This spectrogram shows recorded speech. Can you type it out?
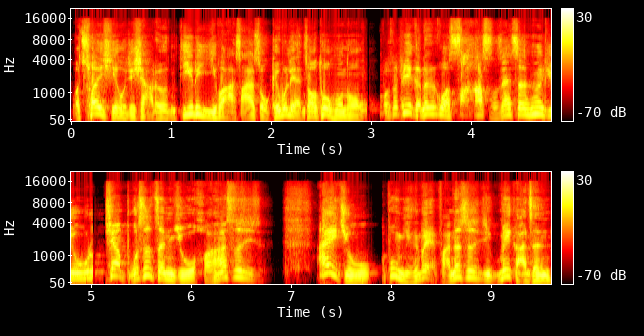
我穿鞋我就下来，提了衣服啊啥走，给我脸照通红通。我说别搁那给我扎死，在针上揪了，像不是针灸，好像是艾灸，不明白，反正是没敢针。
